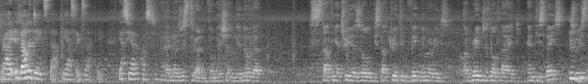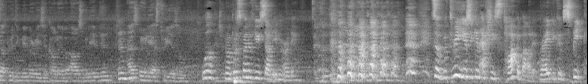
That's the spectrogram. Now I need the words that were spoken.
Right? It validates that. Yes, exactly. Yes, you had a question. Uh, no, just to add information, they know that starting at three years old, we start creating fake memories. Our brain just don't like empty space, mm -hmm. so we mm-hmm. start creating memories, a color of a house we lived in, mm -hmm. as early as three years old. Well, from a Buddhist point of view, you start even earlier. so for three years, you can actually talk about it, right? You can speak.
